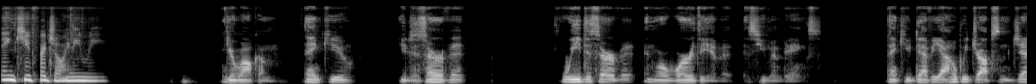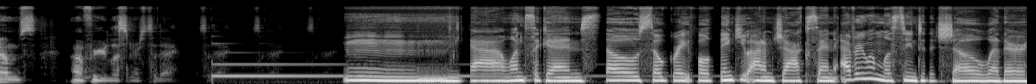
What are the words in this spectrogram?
Thank you for joining me. You're welcome. Thank you. You deserve it. We deserve it, and we're worthy of it as human beings. Thank you, Devi. I hope we dropped some gems uh, for your listeners today. today. Mm, yeah, once again, so, so grateful. Thank you, Adam Jackson. Everyone listening to the show, whether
